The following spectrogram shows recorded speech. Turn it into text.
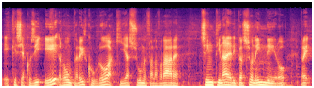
e che sia così e rompere il culo a chi assume, fa lavorare centinaia di persone in nero. Perché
